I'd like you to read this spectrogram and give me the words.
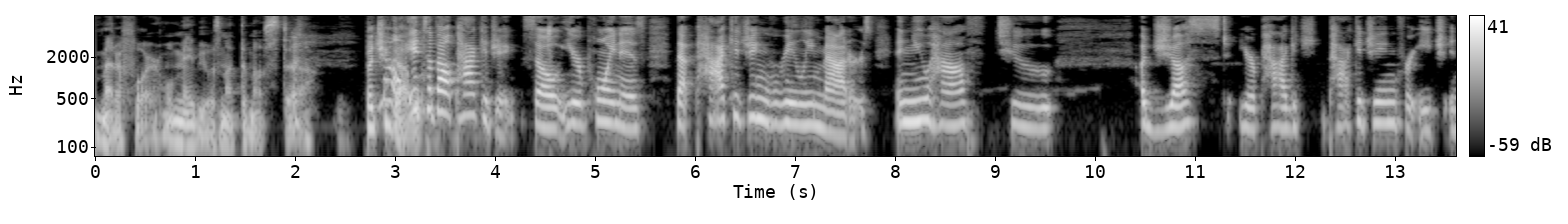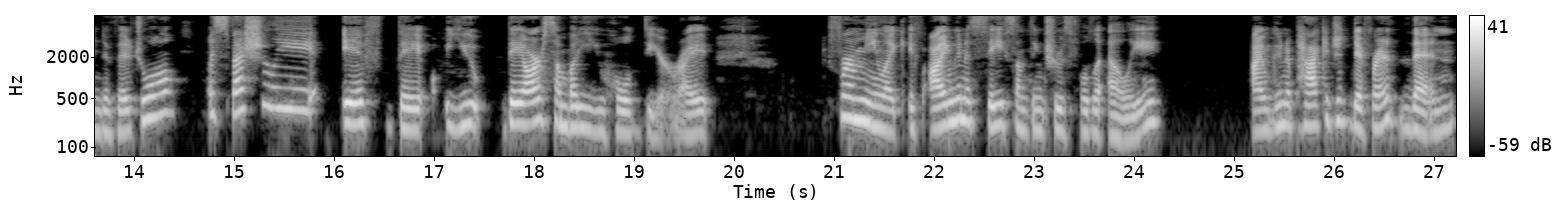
metaphor well maybe it was not the most uh but you no, got it's about packaging. So your point is that packaging really matters and you have to adjust your package packaging for each individual, especially if they you they are somebody you hold dear, right? For me, like if I'm going to say something truthful to Ellie, I'm going to package it different than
